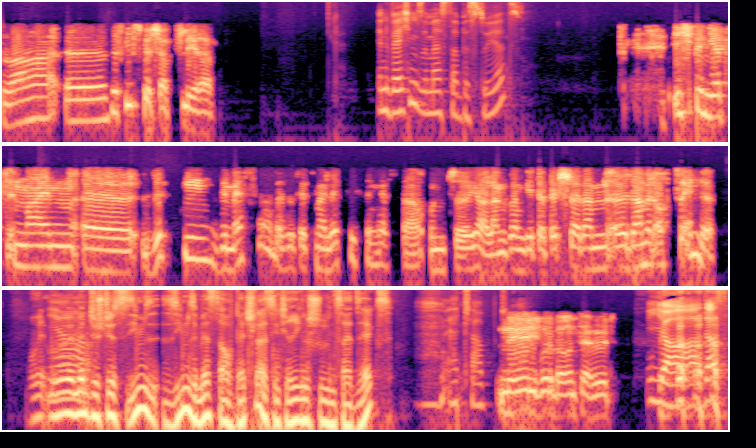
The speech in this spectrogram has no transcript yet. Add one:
zwar äh, Betriebswirtschaftslehre. In welchem Semester bist du jetzt? Ich bin jetzt in meinem äh, siebten Semester, das ist jetzt mein letztes Semester und äh, ja, langsam geht der Bachelor dann äh, damit auch zu Ende. Moment, Ja. Moment, du stehst sieben, sieben Semester auf Bachelor, ist nicht die Regelstudienzeit sechs? Ertappt. Nö, die wurde bei uns erhöht. Ja, das,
